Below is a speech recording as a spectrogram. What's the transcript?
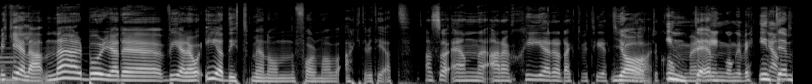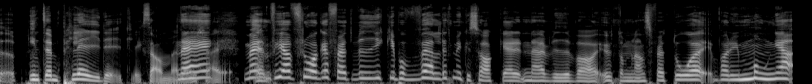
Mikaela, när började Vera och Edith med någon form av aktivitet? Alltså en arrangerad aktivitet som Ja, återkommer en- en gång i veckan inte en- typ. Inte en playdate liksom? Nej, här. Men En- för jag frågar för att vi gick ju på väldigt mycket saker när vi var utomlands för att då var det ju många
